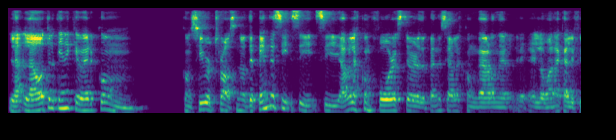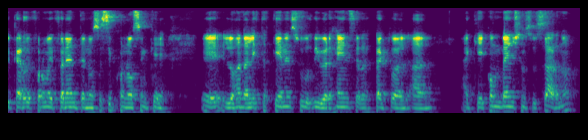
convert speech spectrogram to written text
La, la otra tiene que ver con, con Zero Trust, ¿no? Depende si, si, si, hablas con Forrester, depende si hablas con Gartner, eh, eh, lo van a calificar de forma diferente. No sé si conocen que eh, los analistas tienen sus divergencias respecto al, al, a qué conventions usar, ¿no?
